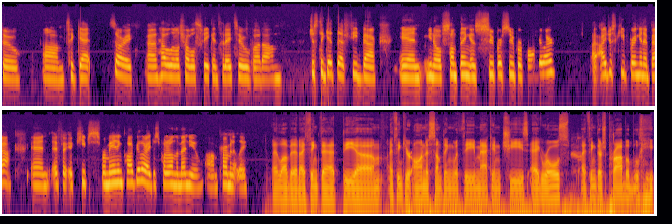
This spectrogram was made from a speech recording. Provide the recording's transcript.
to um, to get. Sorry, I have a little trouble speaking today too, but um, just to get that feedback. And you know, if something is super super popular, I, I just keep bringing it back, and if it, it, keeps remaining popular, I just put it on the menu um, permanently. I love it. I think that the um, I think you're on to something with the mac and cheese egg rolls. I think there's probably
